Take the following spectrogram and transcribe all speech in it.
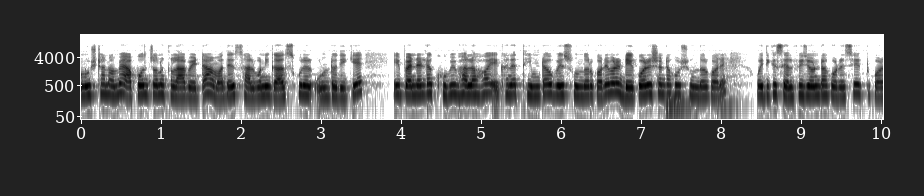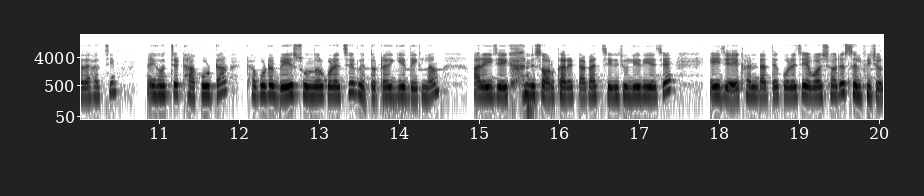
অনুষ্ঠান হবে। আপনজন ক্লাব এটা, আমাদের শালবনী গার্লস স্কুলের উল্টো দিকে। এই প্যান্ডেলটা খুবই ভালো হয়। এখানে থিমটাও বেশ সুন্দর করে মানে ডেকোরেশনটা খুব সুন্দর করে। ওইদিকে সেলফি জোনটা করেছে, একটু পরে দেখাচ্ছি। এই হচ্ছে ঠাকুরটা। ঠাকুরটা বেশ সুন্দর করেছে ভেতরটায় গিয়ে দেখলাম। আর এই যে এখানে সরকারের টাকার চেক ঝুলিয়ে দিয়েছে। এই যে এখানটাতে করেছে এবছরে সেলফি জোন।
